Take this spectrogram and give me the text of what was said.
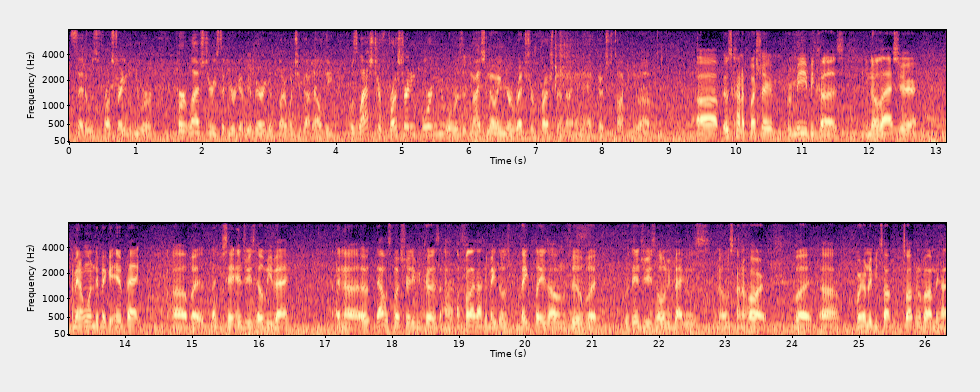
said it was frustrating that you were hurt last year. He said you were going to be a very good player once you got healthy. Was last year frustrating for you, or was it nice knowing you're a redshirt freshman and the head coach is talking you up? Uh, it was kind of frustrating for me because you know last year, I mean I wanted to make an impact, uh, but like you said, injuries held me back, and uh, that was frustrating because I, I felt like I could make those make plays out on the field, but with injuries holding me back, it was you know it was kind of hard. But um, for him to be talk, talking about me how,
